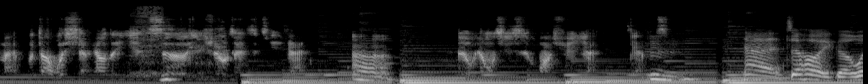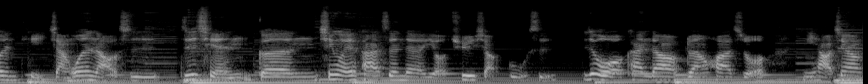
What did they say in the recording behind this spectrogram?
买不到我想要的颜色而已，所以我才自己染。嗯，对，我用其实是化学染这样子。嗯，那最后一个问题想问老师，之前跟新闻发生的有趣小故事，就是我看到一段话说，你好像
